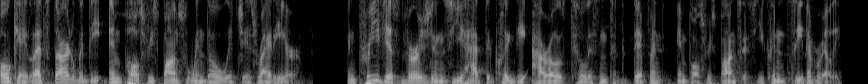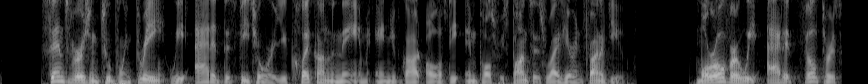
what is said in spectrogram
Okay, let's start with the impulse response window, which is right here. In previous versions, you had to click the arrows to listen to the different impulse responses. You couldn't see them really. Since version 2.3, we added this feature where you click on the name and you've got all of the impulse responses right here in front of you. Moreover, we added filters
